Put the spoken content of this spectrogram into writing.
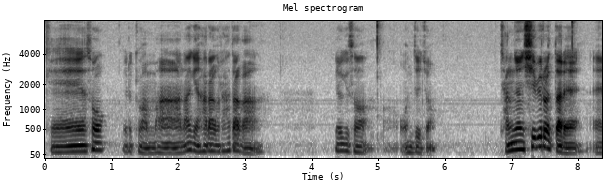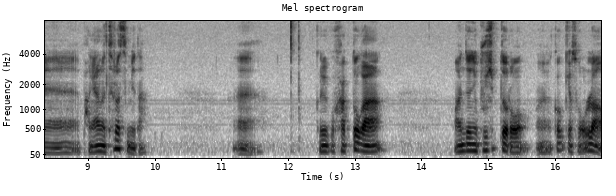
계속 이렇게 완만하게 하락을 하다가 여기서 언제죠? 작년 11월 달에 에, 방향을 틀었습니다. 에, 그리고 각도가 완전히 90도로 에, 꺾여서 올라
